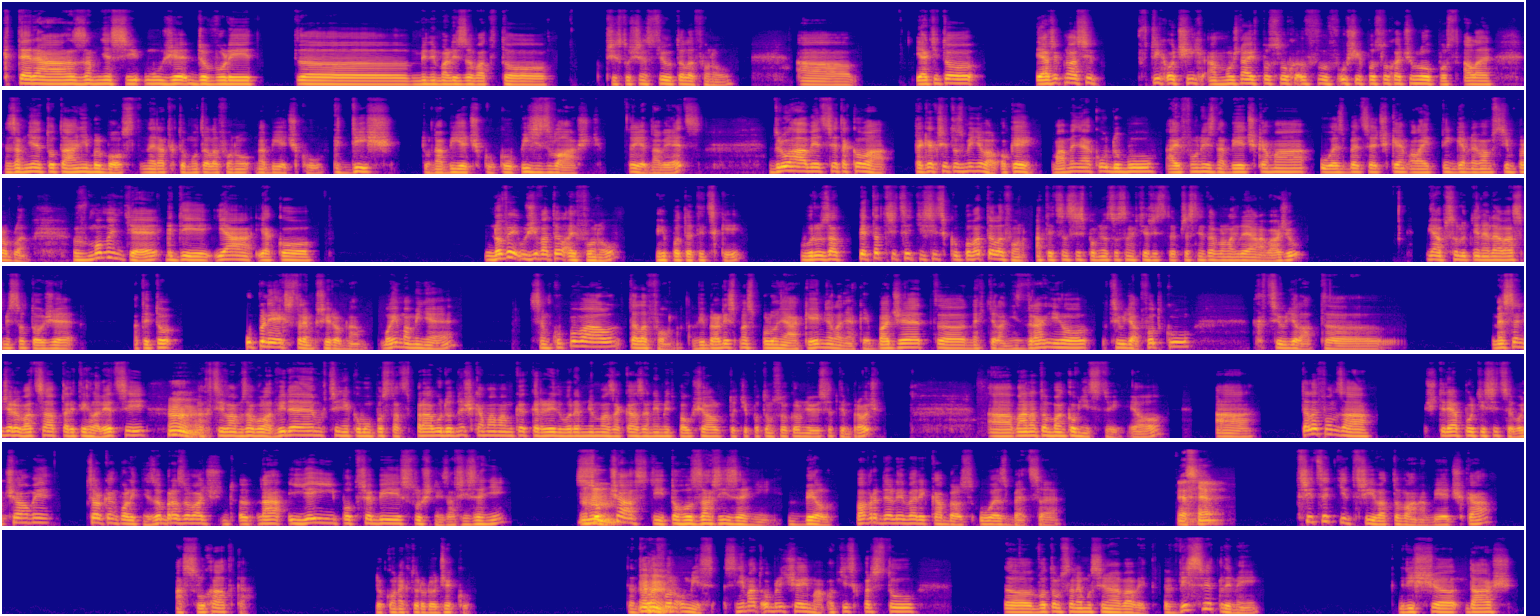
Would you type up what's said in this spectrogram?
která za mě si může dovolit uh, minimalizovat to příslušenství u telefonu. A já ti to, já řeknu asi v tvých očích a možná i v, posluch, v, v uších posluchačů hloupost, ale za mě je totální blbost nedat k tomu telefonu nabíječku, když tu nabíječku koupíš zvlášť. To je jedna věc. Druhá věc je taková, tak jak si to zmiňoval, OK, máme nějakou dobu iPhony s nabíječkama, USB-C a Lightningem, nemám s tím problém. V momentě, kdy já jako nový uživatel iPhoneu, hypoteticky, budu za 35 tisíc kupovat telefon a teď jsem si vzpomněl, co jsem chtěl říct, to je přesně ta vlna, kde já navážu. Mně absolutně nedává smysl to, že, a teď to úplný extrém přirovnám. Mojí mamině jsem kupoval telefon. Vybrali jsme spolu nějaký, měla nějaký budget, eh, nechtěla nic drahého, chci udělat fotku, chci udělat eh, Messenger, WhatsApp, tady tyhle věci, hmm. chci vám zavolat videem, chci někomu poslat zprávu, do dneška má mamka kredit, ode mě má zakázaný mít paušál, to ti potom soukromně vysvětlím proč. A má na tom bankovnictví, jo. A telefon za 4,5 tisíce od Xiaomi, celkem kvalitní zobrazovač, na její potřeby slušný zařízení. Mhm. Součástí toho zařízení byl Power Delivery kabel z USB-C, Jasně. 33W nabíječka a sluchátka do konektoru do jacku. Ten telefon umí snímat obličej, má otisk prstů, o tom se nemusíme bavit. Vysvětli mi, když dáš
